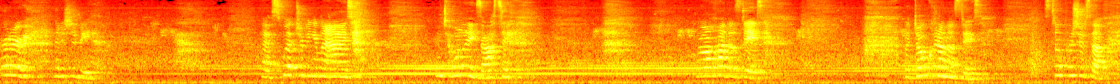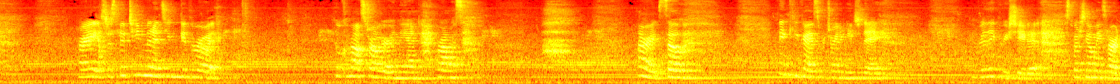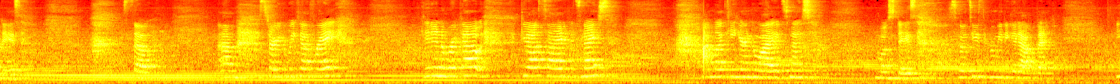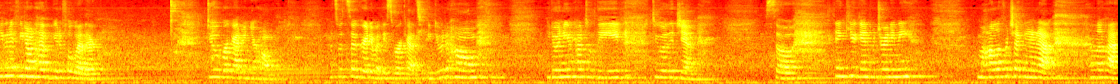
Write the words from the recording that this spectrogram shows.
Harder than it should be. Sweat dripping in my eyes. I'm totally exhausted. We all have those days. But don't quit on those days. Still push yourself. All right, it's just 15 minutes, you can get through it. You'll come out stronger in the end, I promise. All right, so thank you guys for joining me today. I really appreciate it, especially on these hard days. So, um, start your week off right. Get in a workout, get outside if it's nice. I'm lucky here in Hawaii, it's nice most days, so it's easy for me to get out, but even if you don't have beautiful weather, do a workout in your home. That's what's so great about these workouts. You can do it at home. You don't even have to leave to go to the gym. So thank you again for joining me. Mahalo for checking it out. Aloha.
